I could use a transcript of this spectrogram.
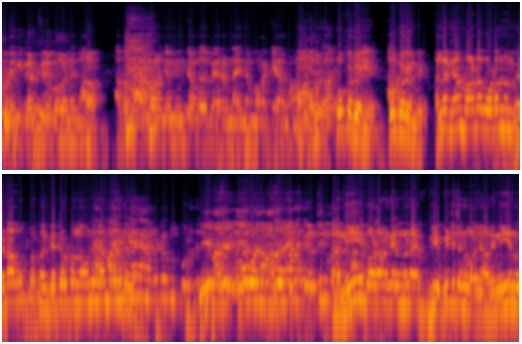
കൂടെ ഗൾഫിൽ ആ. അപ്പൊ പറഞ്ഞു നൂറ്റമ്പത് അല്ല ഞാൻ വാടാ പോടാന്നും എടാ ഗെറ്റ് ഔട്ട് ഒന്നും ഞാൻ പറഞ്ഞിട്ടില്ല. അല്ല നീ പോടാന്നൊക്കെ നിങ്ങളുടെ വീട്ടിൽ ചെന്ന് പറഞ്ഞാൽ മതി നീ എന്ന്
